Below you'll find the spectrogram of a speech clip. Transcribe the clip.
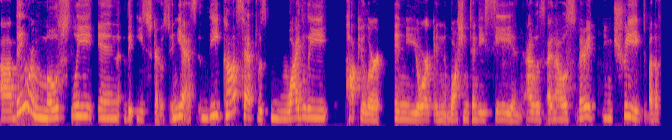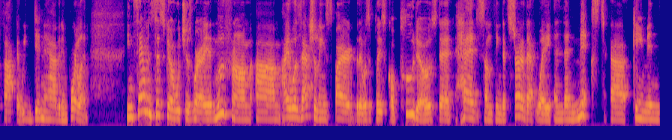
Uh, they were mostly in the East Coast. And yes, the concept was widely popular in New York and Washington D.C. and I was and I was very intrigued by the fact that we didn't have it in Portland. In San Francisco, which is where I had moved from, um, I was actually inspired. But there was a place called Pluto's that had something that started that way, and then Mixt uh, came in,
